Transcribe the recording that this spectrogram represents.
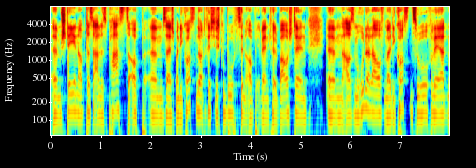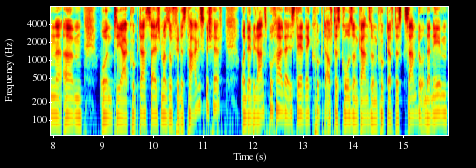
ähm, stehen, ob das alles passt, ob, ähm, sag ich mal, die Kosten dort richtig gebucht sind, ob eventuell Baustellen ähm, aus dem Ruder laufen, weil die Kosten zu hoch werden. Ähm, und ja, guckt das, sag ich mal, so für das Tagesgeschäft. Und der Bilanzbuchhalter ist der, der guckt auf das Große und Ganze und guckt auf das gesamte Unternehmen,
